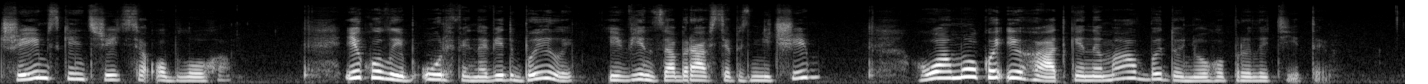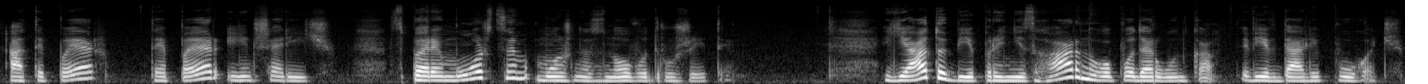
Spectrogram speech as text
чим скінчиться облога. І коли б Урфіна відбили і він забрався б з нічим, Гуамоко і гадки не мав би до нього прилетіти. А тепер, тепер інша річ. З переможцем можна знову дружити. Я тобі приніс гарного подарунка, вів далі Пугач.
